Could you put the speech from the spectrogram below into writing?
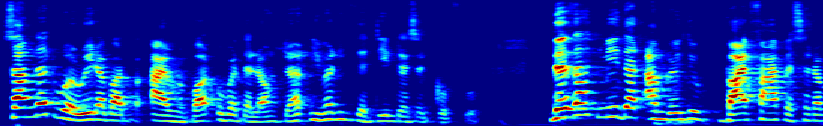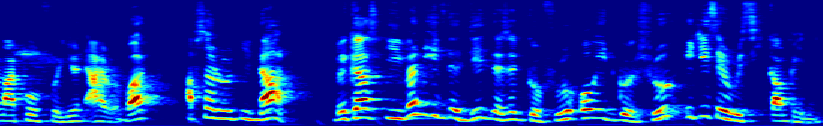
So I'm not worried about iRobot over the long term, even if the deal doesn't go through. Does that mean that I'm going to buy 5% of my portfolio in iRobot? Absolutely not. Because even if the deal doesn't go through or it goes through, it is a risky company.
